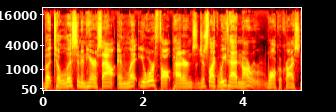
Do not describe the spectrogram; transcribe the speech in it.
but to listen and hear us out and let your thought patterns, just like we've had in our walk with Christ,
